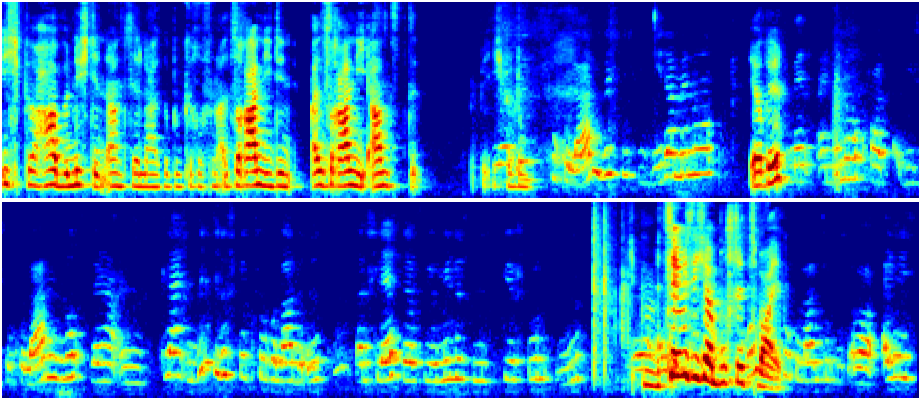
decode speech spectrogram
ich be- habe nicht den Ernst der Lage begriffen. Als Rani den, als Rani ernst. Ich er bin dumm. schokoladensüchtig wie jeder Menor. Ja, okay? Wenn ein Menor hat die Schokoladensucht, wenn er ein kleines, winziges Stück Schokolade isst, dann schläft er für mindestens vier Stunden. Ich bin mir ziemlich sicher, Buch steht 2. Schokoladensucht ist aber eigentlich,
